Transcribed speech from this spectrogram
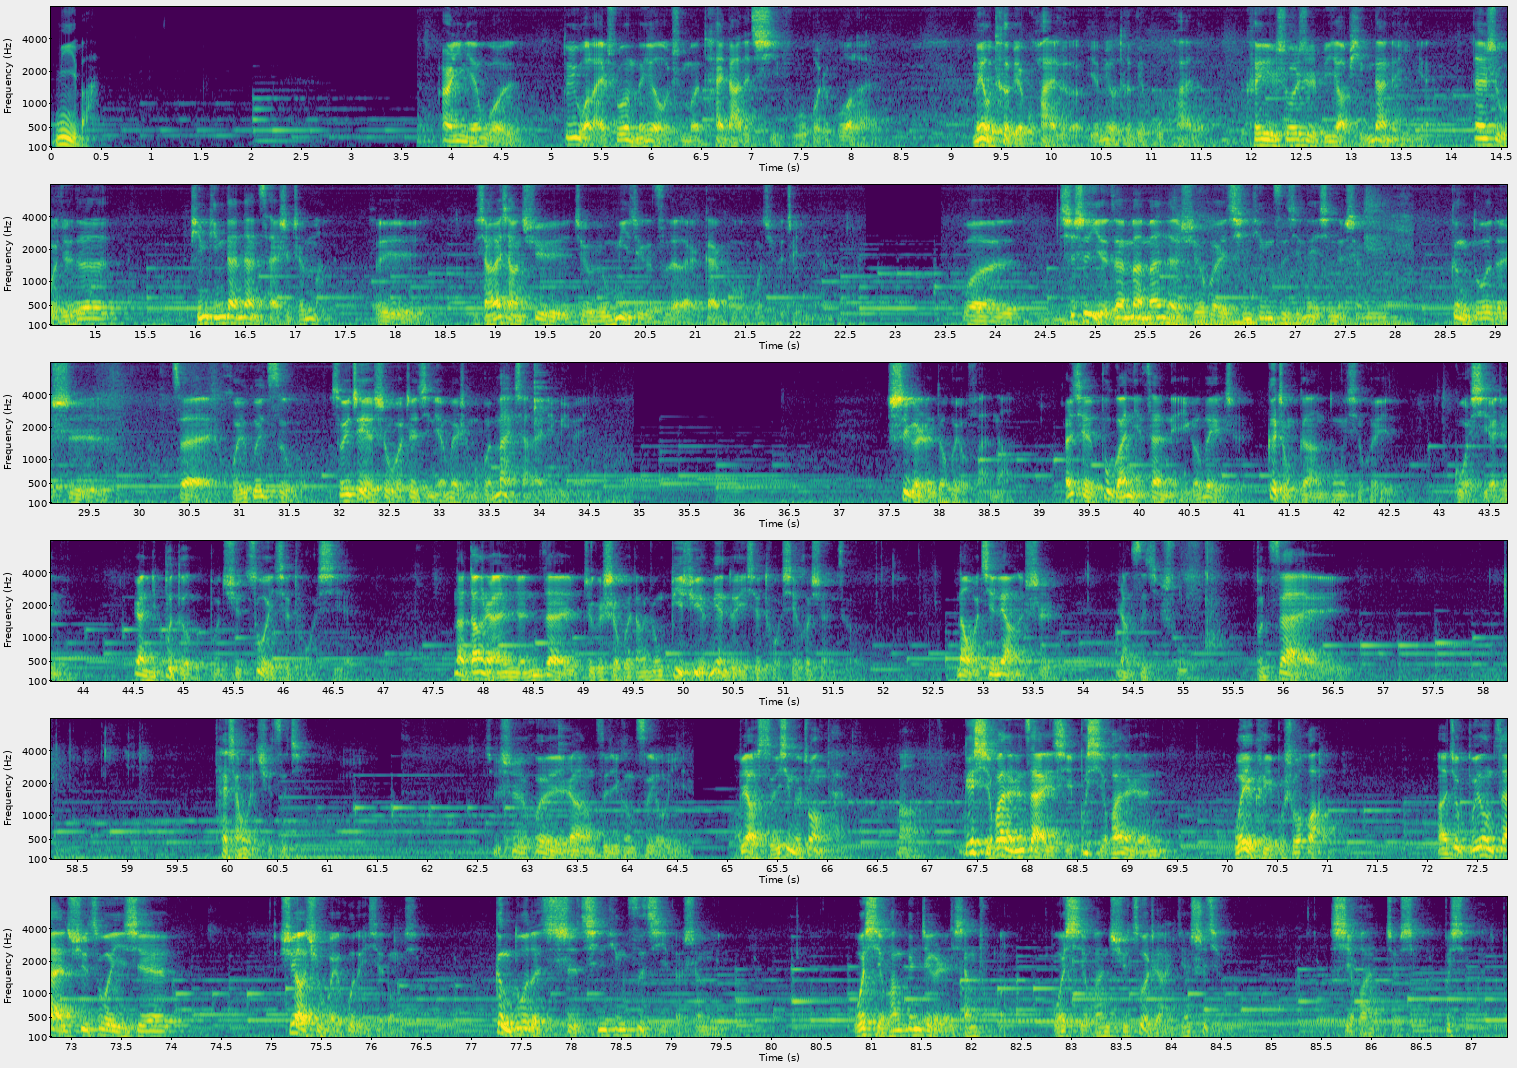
密吧。二一年我对于我来说没有什么太大的起伏或者波澜，没有特别快乐，也没有特别不快乐，可以说是比较平淡的一年。但是我觉得平平淡淡才是真嘛，所以想来想去就用“密”这个字来概括过去的这一年。我其实也在慢慢的学会倾听自己内心的声音，更多的是在回归自我。所以这也是我这几年为什么会慢下来的一个原因。是个人都会有烦恼，而且不管你在哪一个位置，各种各样的东西会裹挟着你，让你不得不去做一些妥协。那当然，人在这个社会当中必须也面对一些妥协和选择。那我尽量的是让自己舒服，不再太想委屈自己。就是会让自己更自由一点，比较随性的状态，啊，跟喜欢的人在一起，不喜欢的人，我也可以不说话，啊，就不用再去做一些需要去维护的一些东西，更多的是倾听自己的声音。我喜欢跟这个人相处吗？我喜欢去做这样一件事情吗？喜欢就喜欢，不喜欢就。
